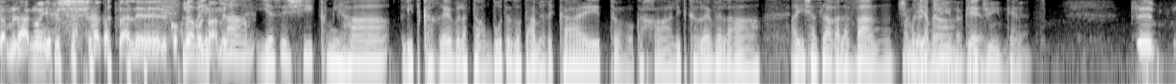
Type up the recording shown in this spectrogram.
גם לנו יש הרצה לכוכבי לא, אבל קולנוע אצלם יש איזושהי כמיהה להתקרב אל התרבות הזאת האמריקאית, או ככה להתקרב אל האיש הזר הלבן שמגיע מה... הגייג'ין, כן, הגייג'ין, כן. זה, mm,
